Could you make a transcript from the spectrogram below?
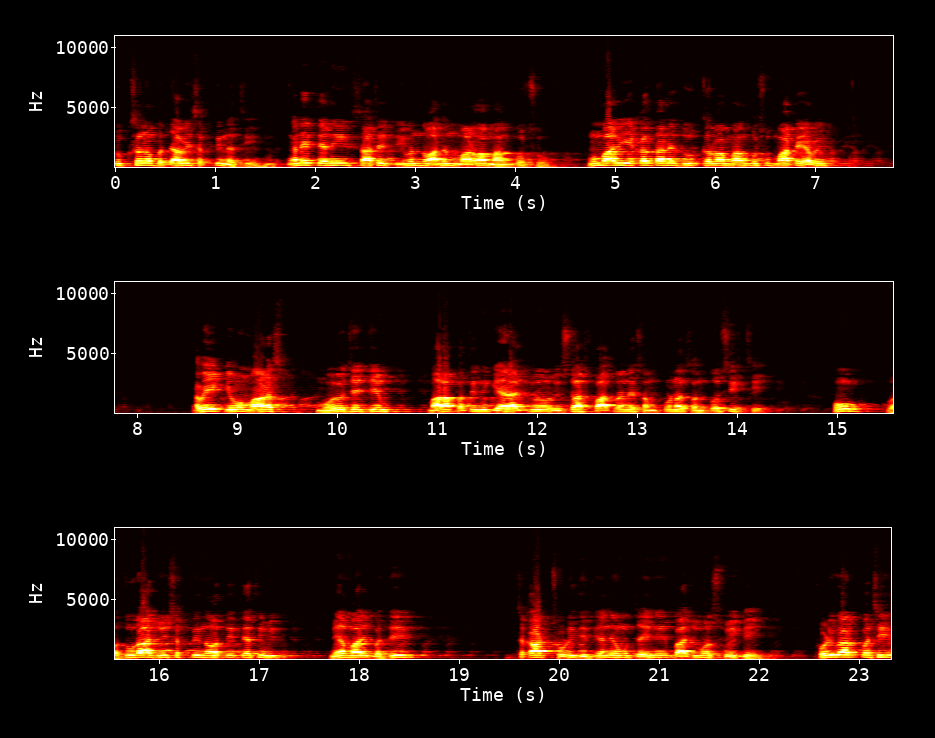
તુક્ષણો બદલાવી શકતી નથી. અને તેની સાથે જીવનનો આનંદ માણવા માગું છું. હું મારી એકલતાને દૂર કરવા માગું છું માટે હવે હવે એક એવો માણસ મોયો છે જે મારા પતિની ગેરહાજરીનો વિશ્વાસપાત્રને સંપૂર્ણ સંતોષી છે. હું વધુ રાહ જોઈ શકતી ન હતી, તેથી મેં મારી બધી ચકાટ છોડી દીધી અને હું જઈને બાજુમાં સૂઈ ગઈ. થોડી વાર પછી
